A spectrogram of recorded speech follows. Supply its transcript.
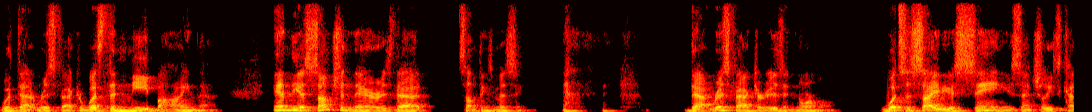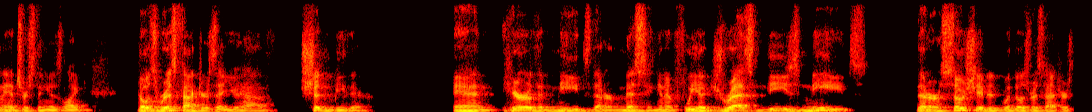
with that risk factor? What's the need behind that? And the assumption there is that something's missing. that risk factor isn't normal what society is saying essentially it's kind of interesting is like those risk factors that you have shouldn't be there and here are the needs that are missing and if we address these needs that are associated with those risk factors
